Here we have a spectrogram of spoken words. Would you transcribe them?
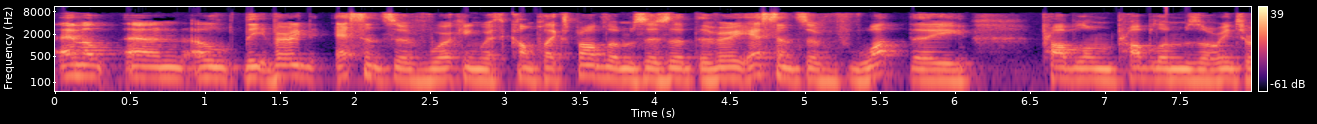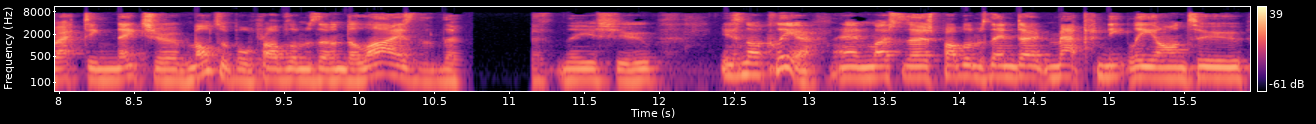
And, uh, and uh, the very essence of working with complex problems is that the very essence of what the problem, problems, or interacting nature of multiple problems that underlies the, the, the issue is not clear, and most of those problems then don't map neatly onto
